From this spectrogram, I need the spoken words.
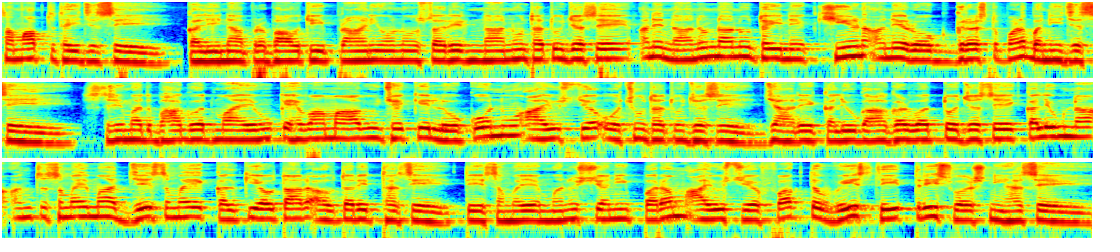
સમાપ્ત થઈ જશે. કલીના પ્રભાવથી પ્રાણીઓનું શરીર નાનું થતું જશે અને નાનું નાનું થઈને ક્ષીણ અને રોગગ્રસ્ત પણ બની જશે. શ્રીમદ ભાગવતમાં એવું કહેવામાં આવ્યું છે કે લોકોનું આયુષ્ય ઓછું થતું જશે જ્યારે કલયુગ આગળ વધતો જશે. કલયુગના અંત સમયમાં જે સમયે કલ્કી અવતાર અવતરિત થશે, તે સમયે મનુષ્યની પરમ આયુષ્ય ફક્ત વીસથી ત્રીસ વર્ષની હશે.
